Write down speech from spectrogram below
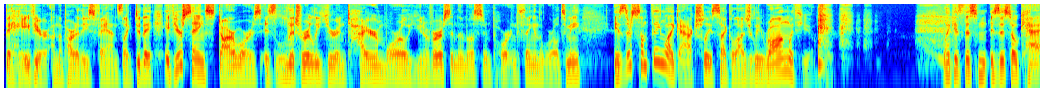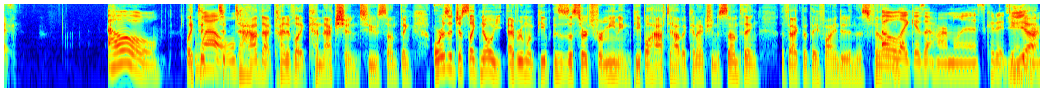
behavior on the part of these fans like do they if you're saying star wars is literally your entire moral universe and the most important thing in the world to me is there something like actually psychologically wrong with you like is this is this okay Oh. Like to, to, Well. to have that kind of like connection to something? Or is it just like no everyone people this is a search for meaning. People have to have a connection to something the fact that they find it in this film. Oh, like is it harmless? Could it do yeah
